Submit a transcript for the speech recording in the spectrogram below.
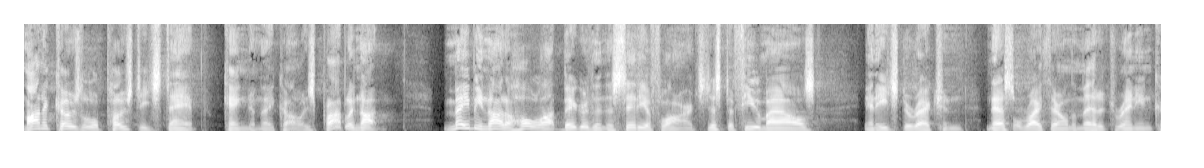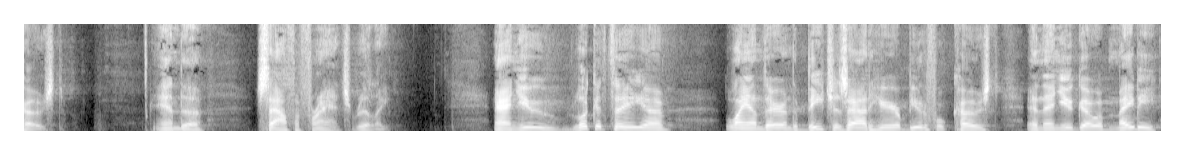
Monaco's little postage stamp kingdom, they call it, is probably not, maybe not a whole lot bigger than the city of Florence, just a few miles in each direction, nestled right there on the Mediterranean coast in the south of France, really. And you look at the uh, land there and the beaches out here, beautiful coast, and then you go maybe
